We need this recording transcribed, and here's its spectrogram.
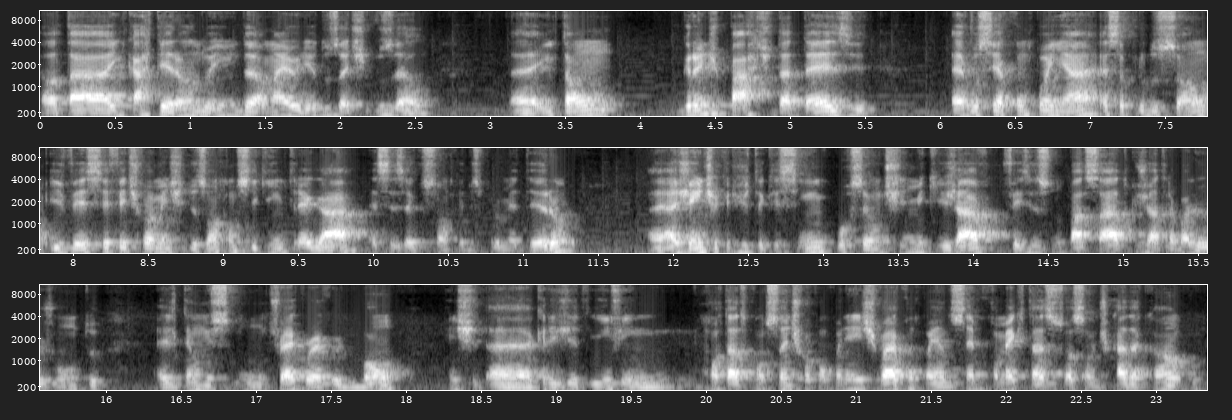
Ela está encarteirando ainda a maioria dos ativos dela. É, então, grande parte da tese é você acompanhar essa produção e ver se efetivamente eles vão conseguir entregar essa execução que eles prometeram. É, a gente acredita que sim, por ser um time que já fez isso no passado, que já trabalhou junto, ele tem um, um track record bom. A gente é, acredita, enfim, em contato constante com a companhia, a gente vai acompanhando sempre como é que está a situação de cada campo,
